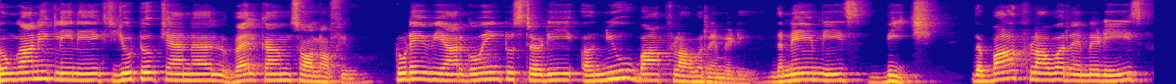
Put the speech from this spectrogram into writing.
Longani Clinics YouTube channel welcomes all of you. Today we are going to study a new Bach flower remedy. The name is beech. The Bach flower remedies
